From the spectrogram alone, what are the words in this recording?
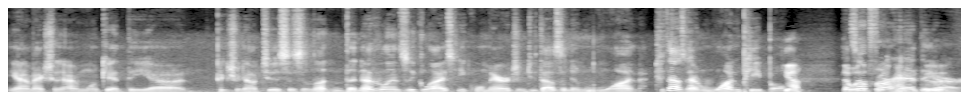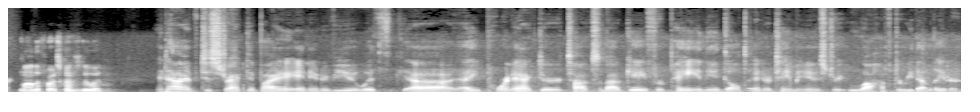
Yeah, I'm actually I'm looking at the uh, picture now too. It says the Netherlands legalized equal marriage in 2001. 2001 people. Yeah, that's how far ahead they are. One of the first countries to do it. And now I'm distracted by an interview with uh, a porn actor talks about gay for pay in the adult entertainment industry. Ooh, I'll have to read that later.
